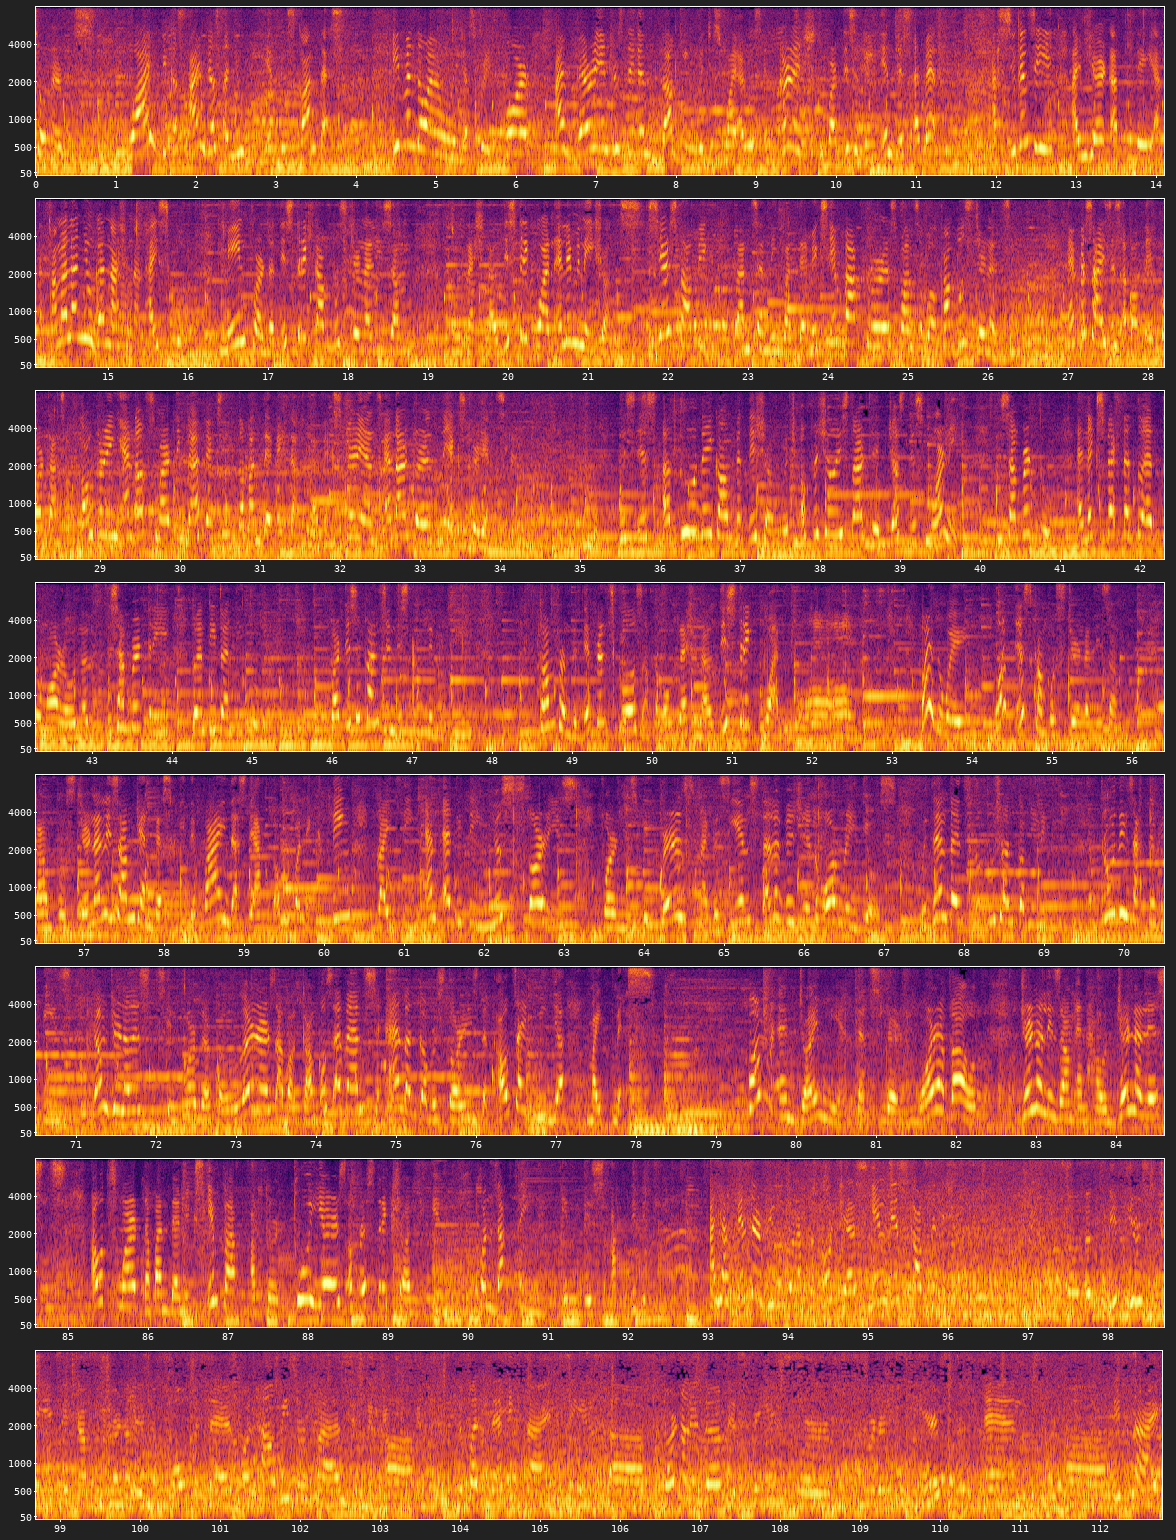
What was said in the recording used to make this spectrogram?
I'm nervous. Why? Because I'm just a newbie in this contest. Even though I'm only just grade 4, I'm very interested in vlogging, which is why I was encouraged to participate in this event. As you can see, I'm here at today at the for the District Campus Journalism Congressional District 1 Eliminations. This year's topic, Transcending Pandemic's Impact Through Responsible Campus Journalism, emphasizes about the importance of conquering and outsmarting the effects of the pandemic that we have experienced and are currently experiencing. This is a two-day competition which officially started just this morning, December 2, and expected to end tomorrow, December 3, 2022. Participants in this activity come from the different schools of the Congressional District 1. By the way, what is campus journalism? Campus journalism can best be defined as the act of collecting, writing, and editing news stories for newspapers, magazines, television, or radios within the institution community. Through these activities, young journalists inform their fellow learners about campus events and uncover stories that outside media might miss. Come and join me and let's learn more about journalism and how journalists outsmart the pandemic's impact after two years of restriction in conducting in this activity. I have interviewed one of the coaches in this competition. So the fifth year team in this side.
